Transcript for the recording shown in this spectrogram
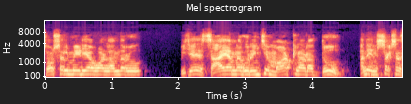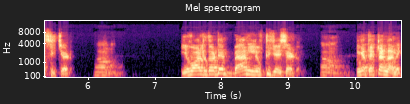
సోషల్ మీడియా వాళ్ళందరూ విజయ్ సాయి అన్న గురించి మాట్లాడొద్దు అని ఇన్స్ట్రక్షన్స్ ఇచ్చాడు. ఇవాళతోటి బ్యాన్ లిఫ్ట్ చేశాడు. ఇంకా తిట్టండి అని.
